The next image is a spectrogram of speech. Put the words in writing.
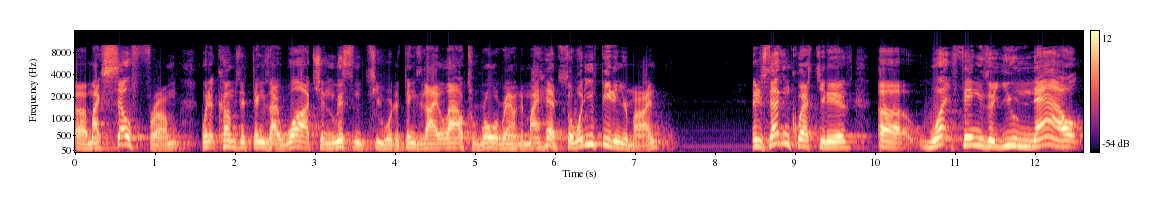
uh, myself from when it comes to things I watch and listen to or the things that I allow to roll around in my head? So, what do you feed in your mind? And the second question is uh, what things are you now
